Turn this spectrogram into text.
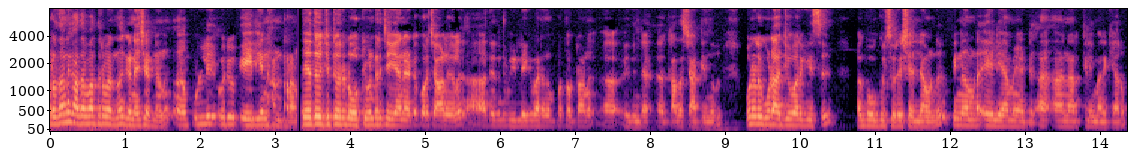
പ്രധാന കഥാപാത്രം വരുന്നത് ഗണേശ് ചേട്ടനാണ് പുള്ളി ഒരു ഏലിയൻ ഹണ്ടറാണ് അദ്ദേഹത്തെ വെച്ചിട്ട് ഒരു ഡോക്യുമെന്ററി ചെയ്യാനായിട്ട് കുറച്ച് ആളുകൾ അദ്ദേഹത്തിന്റെ വീട്ടിലേക്ക് വരുന്നപ്പോൾ തൊട്ടാണ് ഇതിന്റെ കഥ സ്റ്റാർട്ട് ചെയ്യുന്നത്. പുള്ളിയുടെ കൂടെ അജു വർഗീസ് ഗോകുൽ സുരേഷ് എല്ലാം ഉണ്ട്. പിന്നെ നമ്മുടെ ഏലിയാമയായിട്ട് അനാർക്കലി മരക്കാറും.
